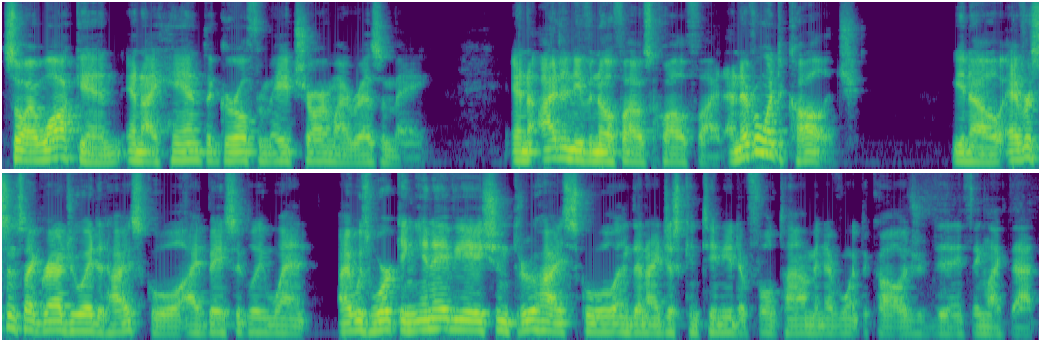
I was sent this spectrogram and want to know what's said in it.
So i walk in and i hand the girl from hr my resume and i didn't even know if i was qualified. I never went to college. You know ever since i graduated high school i basically went I was working in aviation through high school, and then I just continued it full time and never went to college or did anything like that.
